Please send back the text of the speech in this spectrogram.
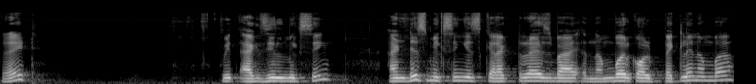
right with axial mixing and this mixing is characterized by a number called Peclet number.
